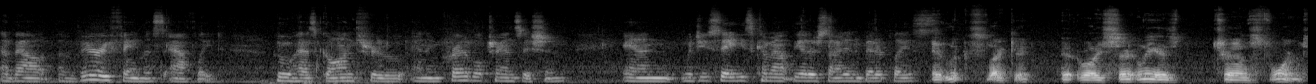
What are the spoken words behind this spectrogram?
about a very famous athlete who has gone through an incredible transition. And would you say he's come out the other side in a better place? It looks like it. it. Well, he certainly is transformed.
